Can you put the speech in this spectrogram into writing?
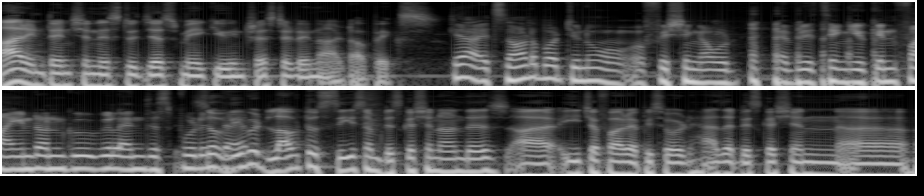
our intention is to just make you interested in our topics. Yeah, it's not about you know fishing out everything you can find on Google and just put so it. So, we would love to see some discussion on this. Uh, each of our episode has a discussion uh,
